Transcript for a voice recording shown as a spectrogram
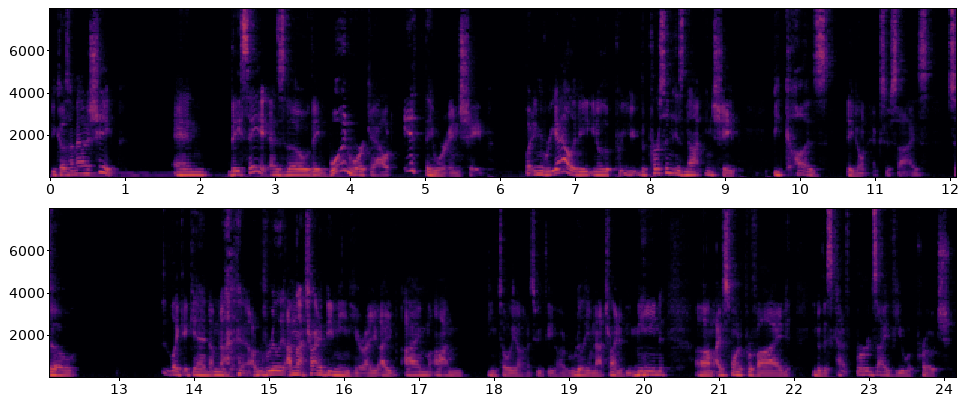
because I'm out of shape." And they say it as though they would work out if they were in shape. But in reality, you know, the the person is not in shape because they don't exercise. So like again, I'm not I'm really I'm not trying to be mean here. I, I I'm I'm being totally honest with you. I really am not trying to be mean. Um, I just want to provide, you know, this kind of bird's eye view approach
